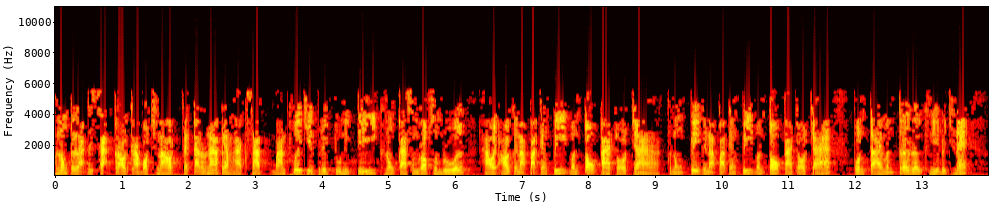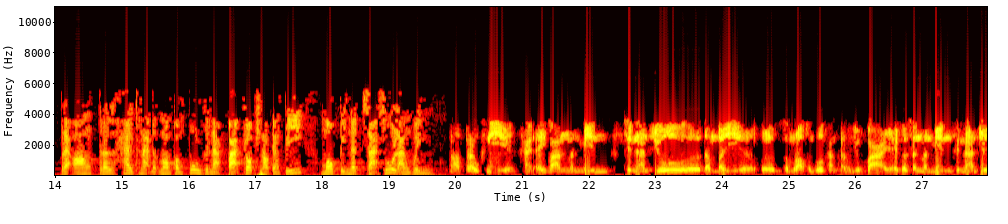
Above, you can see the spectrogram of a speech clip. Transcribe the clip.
ក្នុងកលៈទេសៈក្រោយការបោះឆ្នោតព្រះករុណាព្រះមហាក្សត្របានធ្វើជាព្រះទូនីតិក្នុងការសម្របសម្រួលហើយឲ្យគណៈបកទាំងពីរបន្តការចរចាក្នុងពេលគណៈបកទាំងពីរបន្តការចរចាប៉ុន្តែមិនត្រូវរើគ្នាដូច្នេះព្រះអង្គត្រូវហៅថ្នាក់ដឹកនាំកម្ពុជាគណៈបកជាប់ឆ្នោតទាំងពីរមកពិនិត្យសាកសួរឡើងវិញអ ត់ត្រូវគ្នាហេតុអីបានមិនមានសេនានយោដើម្បីសម្របសម្រួលខាងផ្នែកនយោបាយហើយបើសិនមិនមានសេនានយោ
